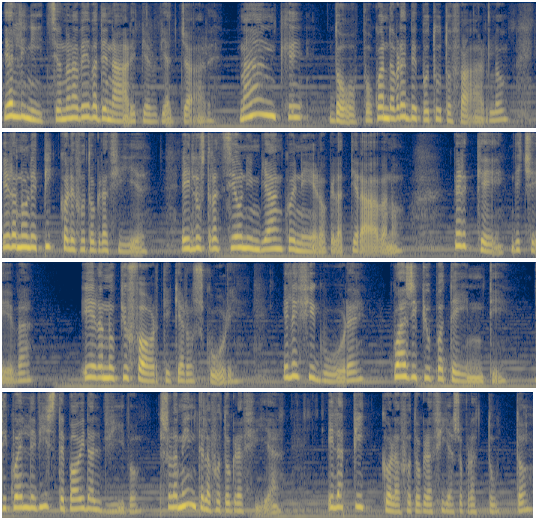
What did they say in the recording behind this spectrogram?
e all'inizio non aveva denari per viaggiare, ma anche dopo, quando avrebbe potuto farlo, erano le piccole fotografie e illustrazioni in bianco e nero che l'attiravano, perché, diceva, erano più forti i chiaroscuri e le figure quasi più potenti di quelle viste poi dal vivo. Solamente la fotografia, e la piccola fotografia soprattutto,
